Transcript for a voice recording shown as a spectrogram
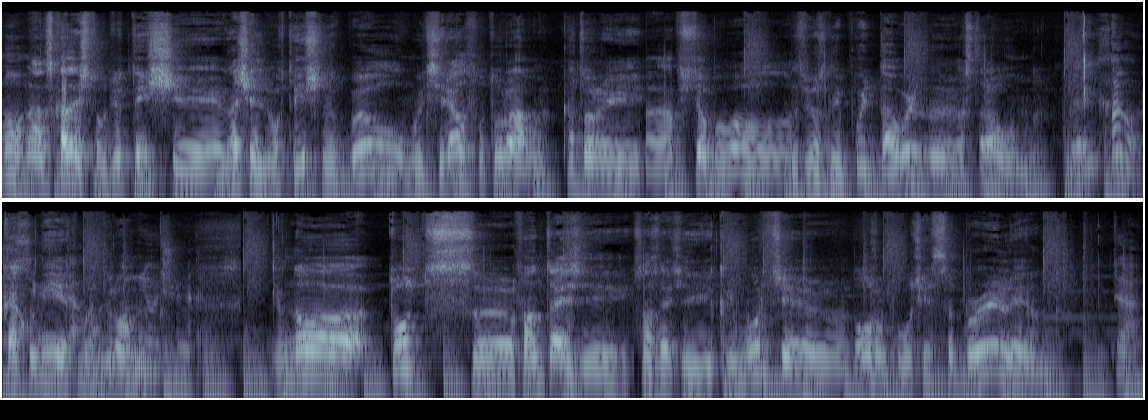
Ну, надо сказать, что в 2000, в начале 2000-х был мультсериал «Футурама», который э, обстебывал «Звездный путь» довольно остроумно. Да? Хороший как умеет сериал, Мэтт. Но тут с э, фантазией создателей Рика и Морти э, должен получиться Brilliant. Да.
